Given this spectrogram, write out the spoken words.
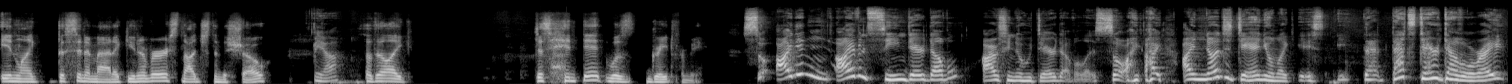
in like the cinematic universe, not just in the show. Yeah. So they're like just hint it was great for me. So I didn't. I haven't seen Daredevil. I obviously know who Daredevil is. So I I, I nudged Daniel. I'm like, is that that's Daredevil, right?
